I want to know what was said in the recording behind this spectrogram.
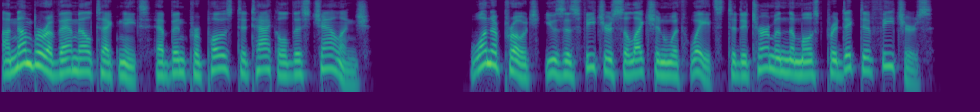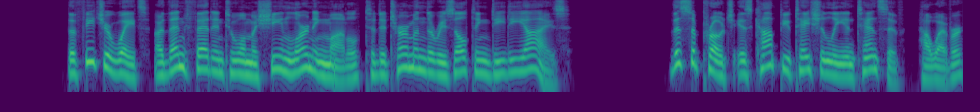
A number of ML techniques have been proposed to tackle this challenge. One approach uses feature selection with weights to determine the most predictive features. The feature weights are then fed into a machine learning model to determine the resulting DDIs. This approach is computationally intensive, however,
